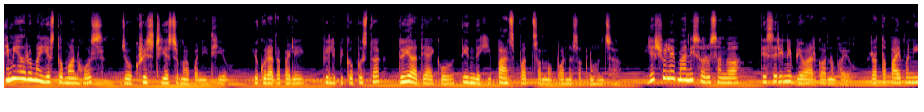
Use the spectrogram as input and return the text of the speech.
तिमीहरूमा यस्तो मन होस् जो ख्रिस्ट यसुमा पनि थियो। यो कुरा तपाईँले फिलिपीको पुस्तक दुई अध्यायको तिनदेखि पाँच पदसम्म पढ्न सक्नुहुन्छ। यसुले मानिसहरूसँग त्यसरी नै व्यवहार गर्नुभयो र तपाईँ पनि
